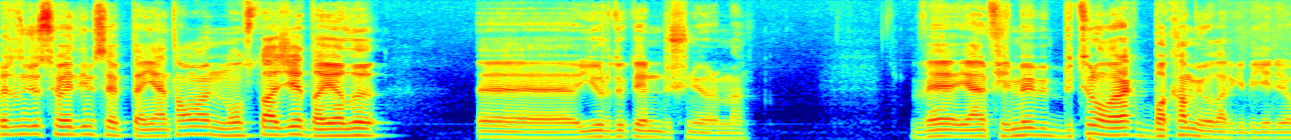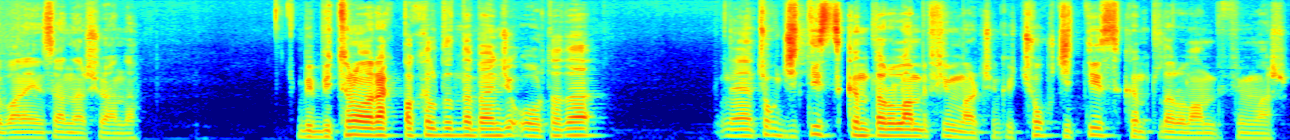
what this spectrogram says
biraz önce söylediğim sebepten yani tamamen nostaljiye dayalı eee, yürüdüklerini düşünüyorum ben. Ve yani filme bir bütün olarak bakamıyorlar gibi geliyor bana insanlar şu anda. Bir bütün olarak bakıldığında bence ortada yani çok ciddi sıkıntılar olan bir film var çünkü. Çok ciddi sıkıntılar olan bir film var.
